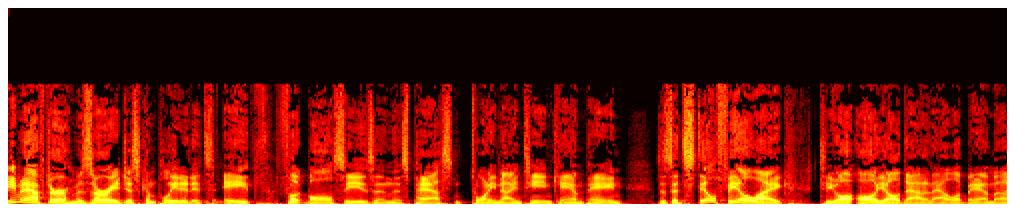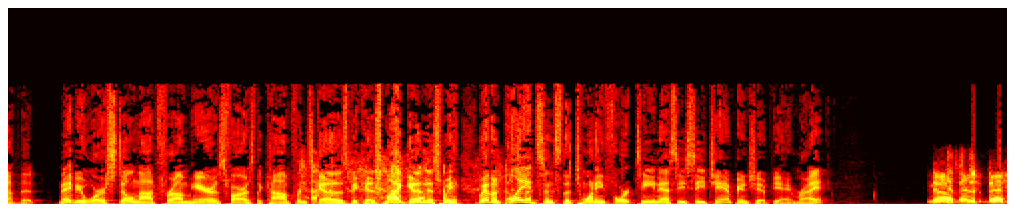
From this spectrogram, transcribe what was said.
Even after Missouri just completed its eighth football season this past 2019 campaign, does it still feel like to all, all y'all down in Alabama that maybe we're still not from here as far as the conference goes because my goodness, we we haven't played since the 2014 SEC championship game, right? No, that's that's.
